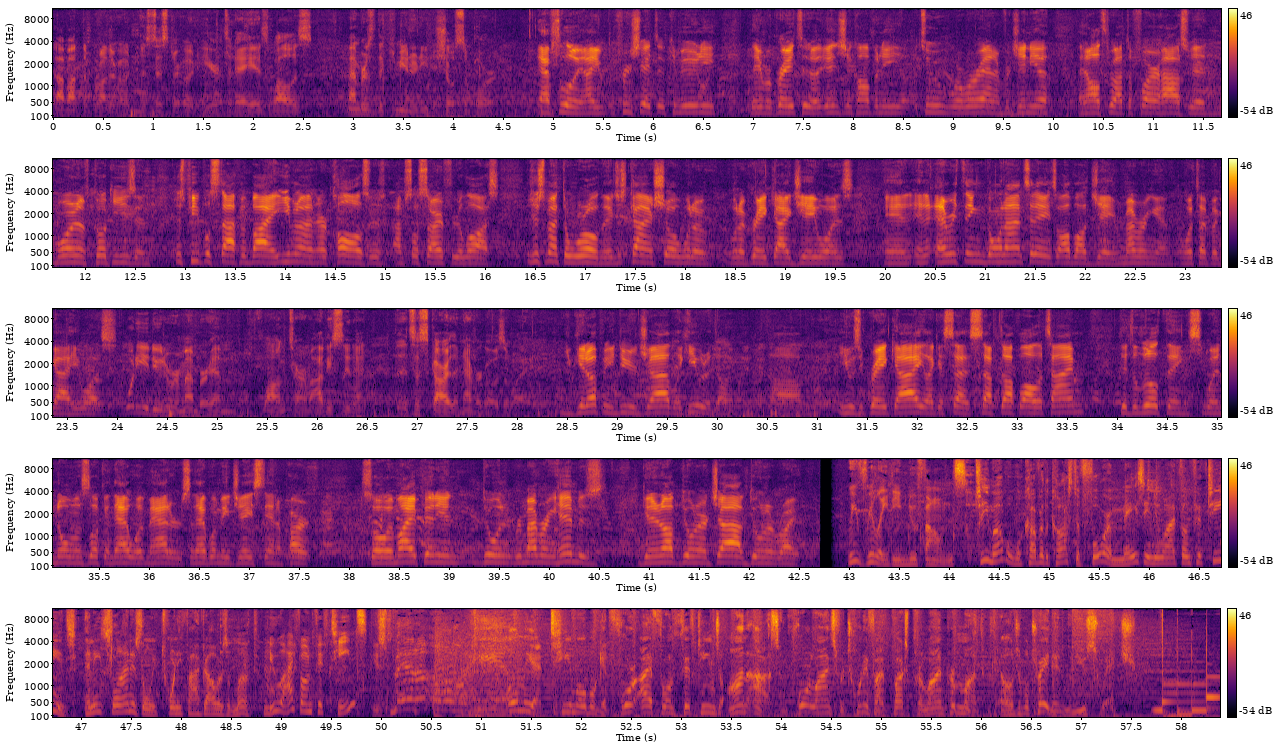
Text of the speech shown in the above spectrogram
How about the brotherhood and the sisterhood here today, as well as members of the community to show support? Absolutely. I appreciate the community. They were great to the engine company, too, where we're at in Virginia, and all throughout the firehouse. We had more than enough cookies and just people stopping by. Even on our calls, I'm so sorry for your loss. It just meant the world, and it just kind of showed what a, what a great guy Jay was. And, and everything going on today, it's all about Jay, remembering him and what type of guy he was. What do you do to remember him long term? Obviously, that it's a scar that never goes away. You get up and you do your job like he would have done. Um, he was a great guy. Like I said, stepped up all the time, did the little things when no one was looking. That what matters, and that what made Jay stand apart. So, in my opinion, doing remembering him is getting up, doing our job, doing it right. We really need new phones. T-Mobile will cover the cost of four amazing new iPhone 15s, and each line is only $25 a month. New iPhone 15s? Only at T-Mobile get four iPhone 15s on us and four lines for 25 bucks per line per month with eligible trade-in when you switch.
